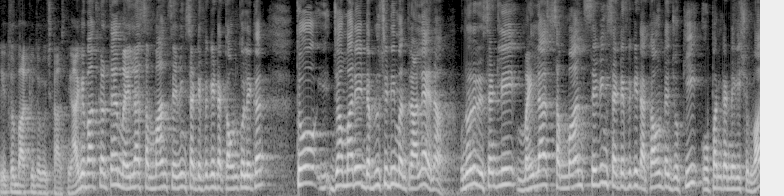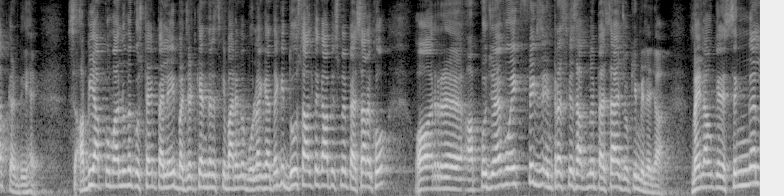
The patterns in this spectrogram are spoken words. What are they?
ये तो बाकी तो कुछ खास नहीं। आगे बात करते हैं, महिला सम्मान सेविंग सर्टिफिकेट अकाउंट को लेकर। तो जो हमारे डब्ल्यू मंत्रालय है ना, उन्होंने रिसेंटली महिला सम्मान सेविंग सर्टिफिकेट अकाउंट है जो कि ओपन करने की शुरुआत कर दी है। अभी आपको मालूम है, कुछ टाइम पहले ही बजट के अंदर इसके बारे में बोला गया था कि दो साल तक आप इसमें पैसा रखो और आपको जो है वो एक फिक्स इंटरेस्ट के साथ में पैसा है जो कि मिलेगा। महिलाओं के सिंगल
